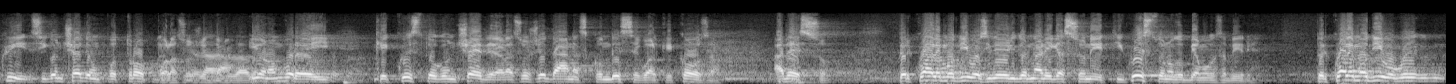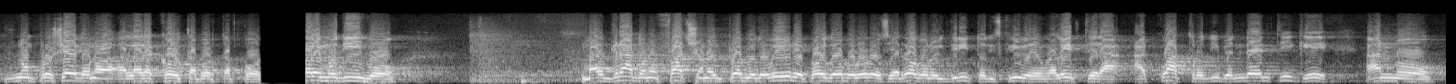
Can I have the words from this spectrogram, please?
Qui si concede un po' troppo alla società. Io non vorrei che questo concedere alla società nascondesse qualche cosa. Adesso, per quale motivo si deve ritornare ai cassonetti? Questo lo dobbiamo sapere. per quale motivo non procedono alla raccolta porta a porta, per quale motivo malgrado non facciano il proprio dovere, poi dopo loro si arrogano il diritto di scrivere una lettera a quattro dipendenti che hanno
